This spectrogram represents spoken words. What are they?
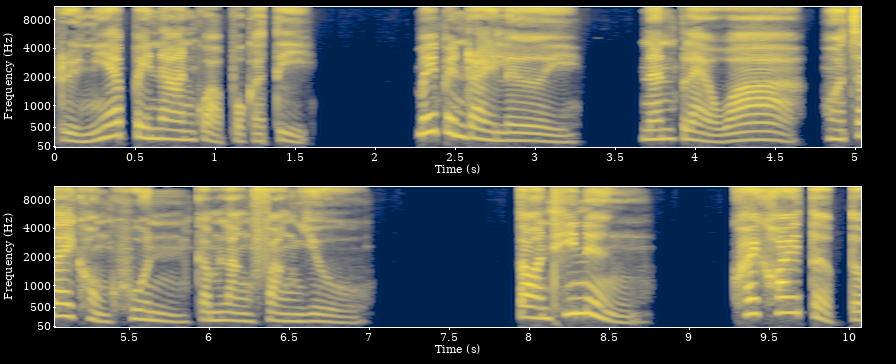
หรือเงียบไปนานกว่าปกติ ไม่เป็นไรเลย นั่นแปลว่า หัวใจของคุณกำลังฟังอยู่ ตอนที่หนึ่งค่อยๆเติบโต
